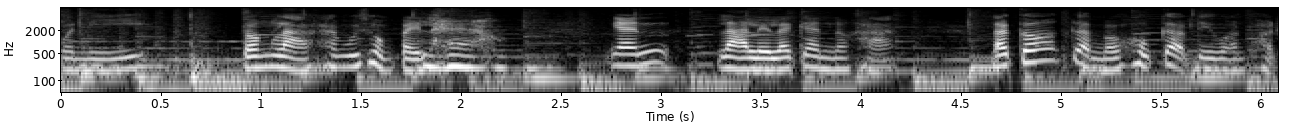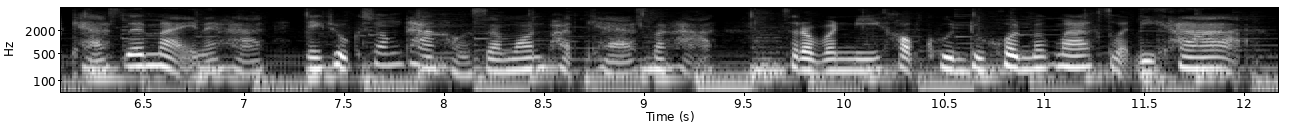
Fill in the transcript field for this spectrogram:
วันนี้ต้องลาท่านผู้ชมไปแล้ว งั้นลาเลยแล้วกันนะคะ แล้วก็กลับมาพบกับ Day One Podcast ได้ใหม่นะคะ ในทุกช่องทางของ s ซ l m o n Podcast นะคะสำหรับวันนี้ขอบคุณทุกคนมาก ๆ สวัสดีค่ะ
